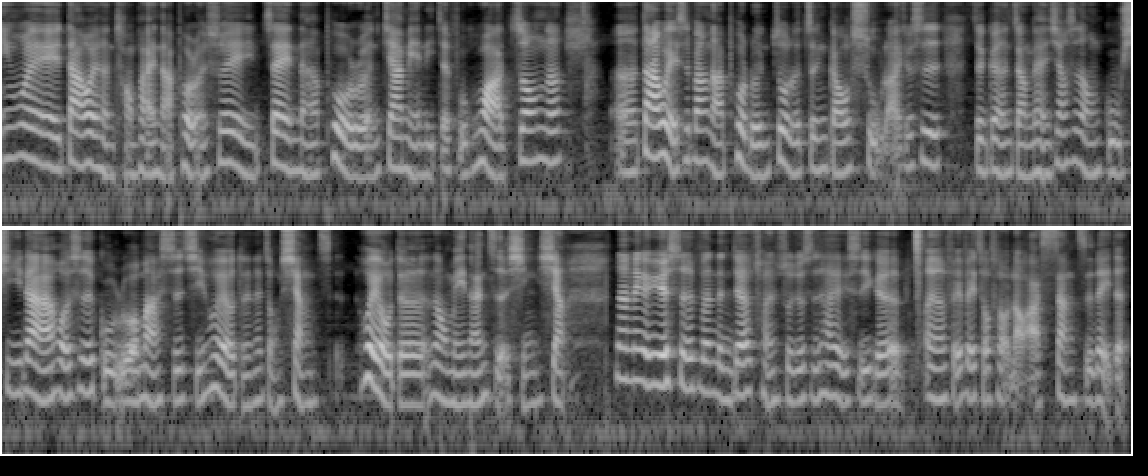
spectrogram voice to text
因为大卫很崇拜拿破仑，所以在拿破仑加冕礼这幅画中呢，呃，大卫也是帮拿破仑做了增高术啦，就是整个人长得很像是那种古希腊或者是古罗马时期会有的那种相子，会有的那种美男子的形象。那那个约瑟芬，人家传说就是他也是一个嗯、肥肥丑丑老阿桑之类的，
